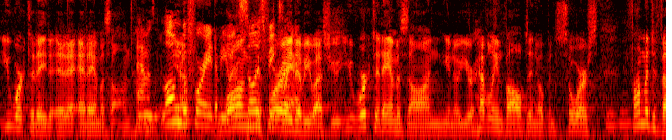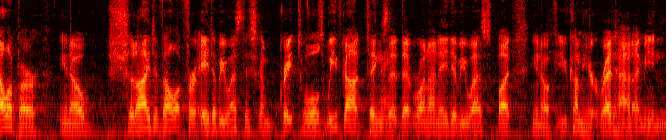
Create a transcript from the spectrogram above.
you worked at, A- at, at Amazon. Amazon, long before AWS, Long so before. AWS. You, you worked at Amazon. You know, you're heavily involved in open source. Mm-hmm. If I'm a developer, you know, should I develop for AWS? There's some great tools. We've got things Right. that, that run on AWS, but you know, if you come here at Red Hat, I mean, Mm-hmm.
